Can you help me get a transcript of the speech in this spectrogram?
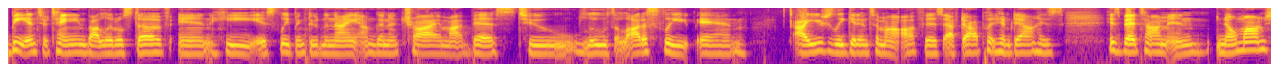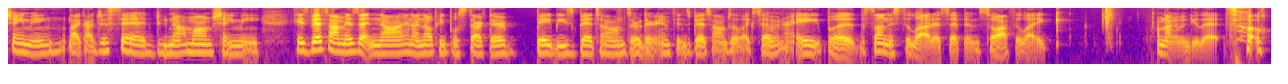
be entertained by little stuff and he is sleeping through the night, I'm going to try my best to lose a lot of sleep and I usually get into my office after I put him down his his bedtime and no mom shaming. Like I just said, do not mom shame me. His bedtime is at nine. I know people start their babies' bedtimes or their infants' bedtimes at like seven or eight, but the sun is still out at seven. So I feel like I'm not gonna do that. So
